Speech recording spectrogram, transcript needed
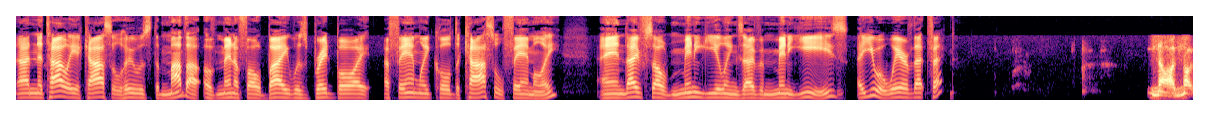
uh, Natalia Castle, who was the mother of Manifold Bay, was bred by a family called the Castle family, and they've sold many yearlings over many years. Are you aware of that fact? No, I'm not.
